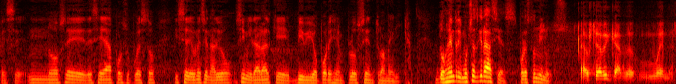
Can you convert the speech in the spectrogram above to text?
pues, eh, no se desea, por supuesto, y sería un escenario similar al que vivió, por ejemplo, Centroamérica. Don Henry, muchas gracias por estos minutos. A usted, Ricardo, buenas.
